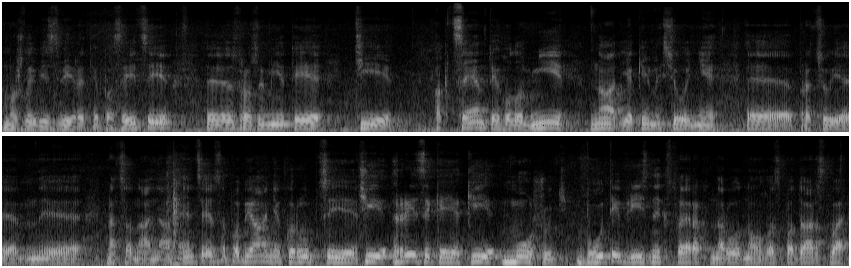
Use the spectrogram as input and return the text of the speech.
можливість звірити позиції, е, зрозуміти ті акценти головні, над якими сьогодні е, працює е, Національна агенція запобігання корупції, ті ризики, які можуть бути в різних сферах народного господарства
